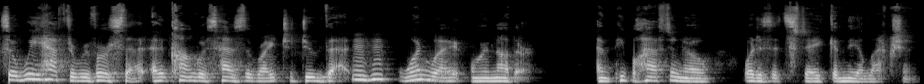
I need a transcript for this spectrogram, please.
So we have to reverse that, and Congress has the right to do that mm-hmm. one way or another. And people have to know what is at stake in the election.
